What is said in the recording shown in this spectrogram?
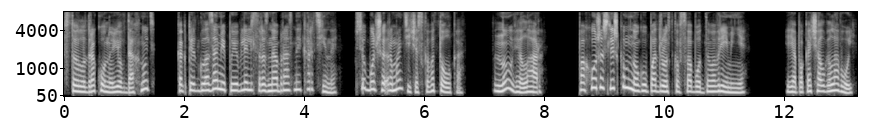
Стоило дракону ее вдохнуть, как перед глазами появлялись разнообразные картины, все больше романтического толка. Ну, Велар. Похоже, слишком много у подростков свободного времени. Я покачал головой.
